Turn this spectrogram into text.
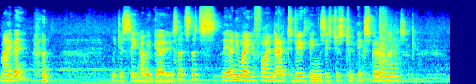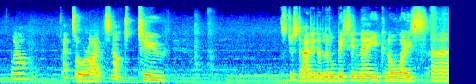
Maybe. we'll just see how it goes. That's, that's the only way you find out to do things is just to experiment. Well, that's all right. It's not too... It's just added a little bit in there. You can always uh,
